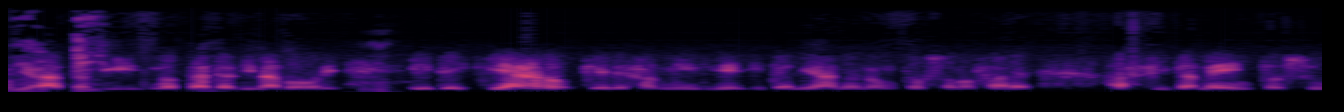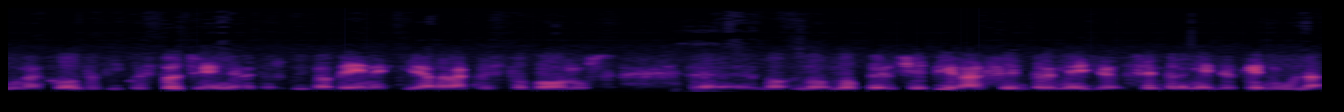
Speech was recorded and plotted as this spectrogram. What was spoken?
notata di, notata di lavori. Ed è chiaro che le famiglie italiane non possono fare affidamento su una cosa di questo genere, per cui va bene chi avrà questo bonus eh, lo, lo, lo, percepirà sempre meglio, sempre meglio, che nulla,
